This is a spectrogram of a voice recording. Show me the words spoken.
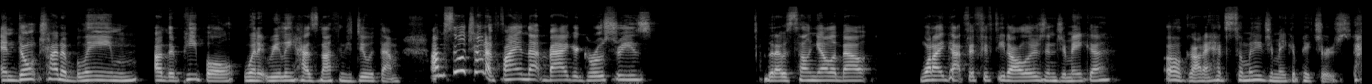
and don't try to blame other people when it really has nothing to do with them. I'm still trying to find that bag of groceries that I was telling y'all about what I got for $50 in Jamaica. Oh God, I had so many Jamaica pictures.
